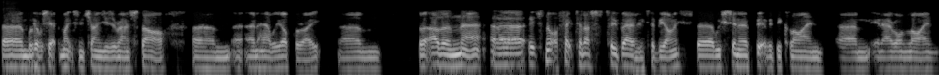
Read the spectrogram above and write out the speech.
Um, we obviously had to make some changes around staff um, and how we operate. Um, but other than that, uh, it's not affected us too badly, to be honest. Uh, we've seen a bit of a decline um, in our online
